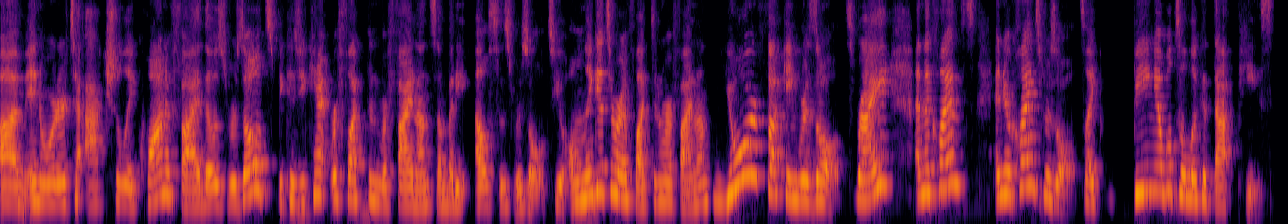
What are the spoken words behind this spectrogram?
um, in order to actually quantify those results because you can't reflect and refine on somebody else's results. You only get to reflect and refine on your fucking results, right? And the clients and your clients' results. Like being able to look at that piece.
